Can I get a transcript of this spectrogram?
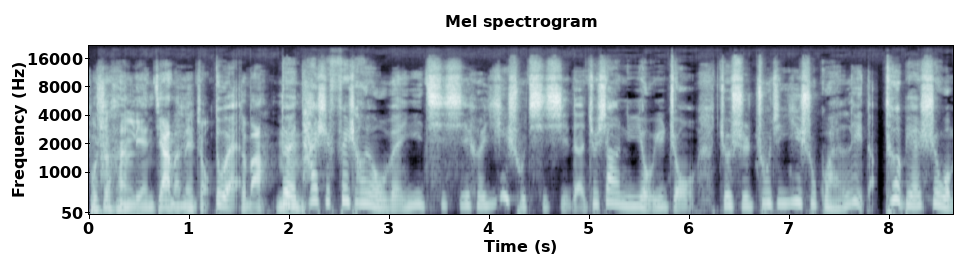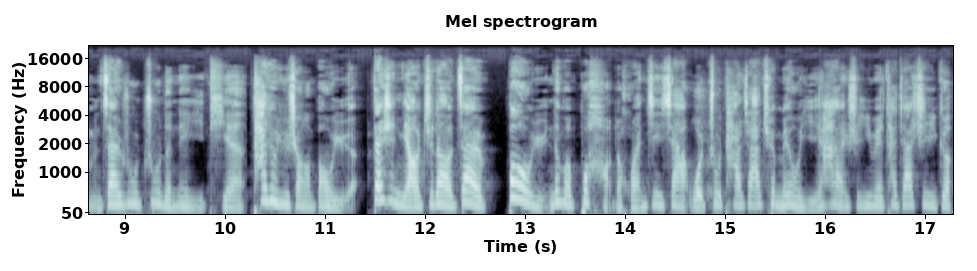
不是很廉价的那种，对对吧？对，嗯它是非常有文艺气息和艺术气息的，就像你有一种就是住进艺术馆里的。特别是我们在入住的那一天，他就遇上了暴雨，但是你要知道，在暴雨那么不好的环境下，我住他家却没有遗憾，是因为他家是一个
